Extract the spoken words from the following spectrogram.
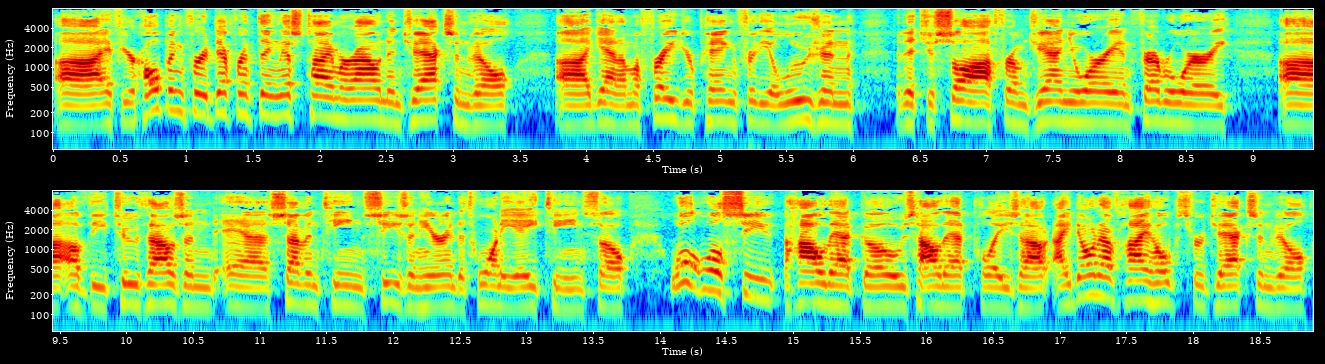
Uh, if you're hoping for a different thing this time around in Jacksonville, uh, again, I'm afraid you're paying for the illusion that you saw from January and February uh, of the 2017 season here into 2018. So we'll we'll see how that goes, how that plays out. I don't have high hopes for Jacksonville.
